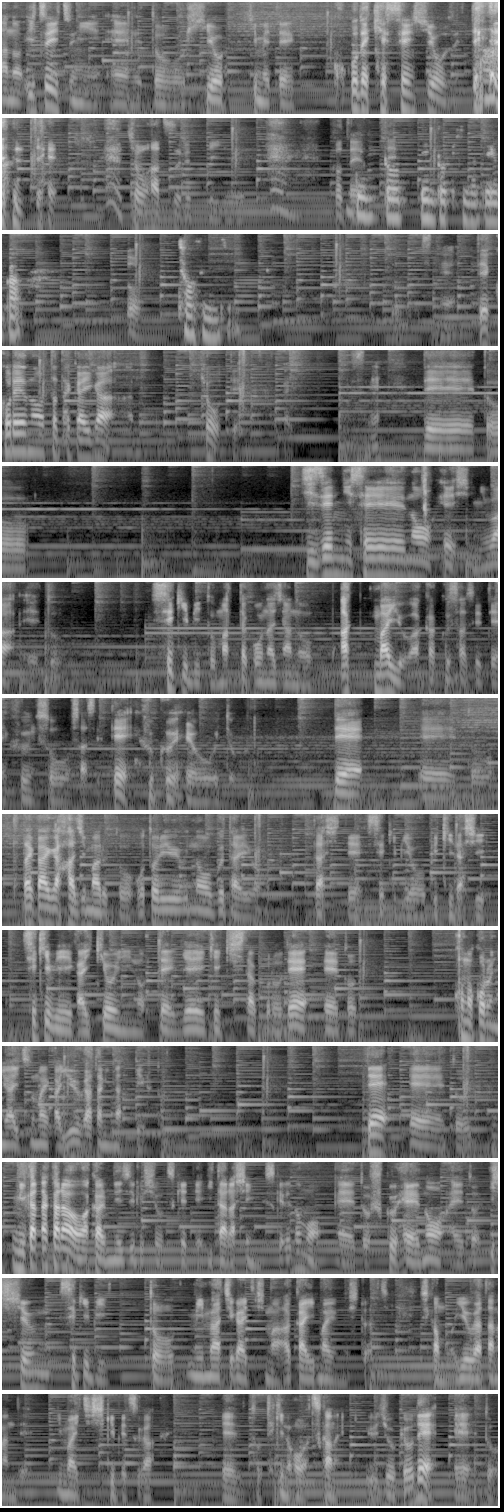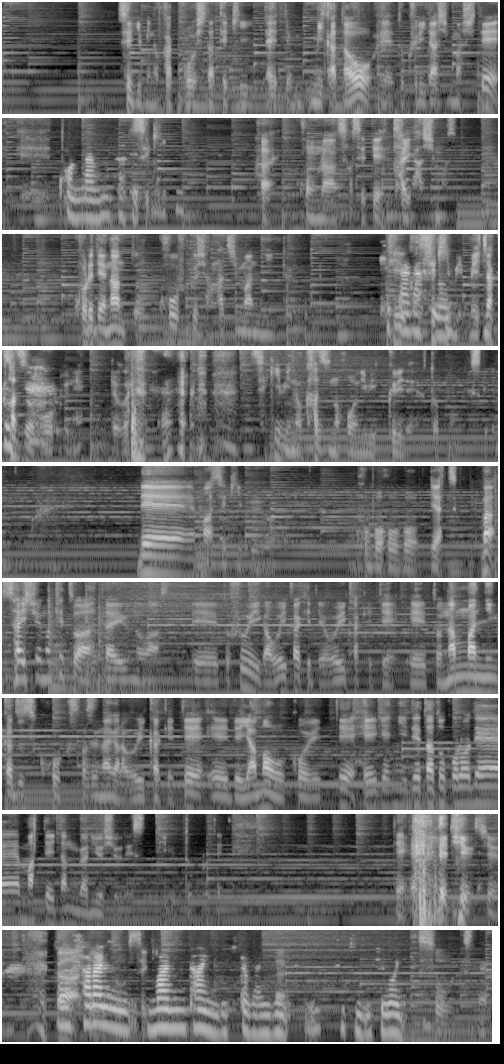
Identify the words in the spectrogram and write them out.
あのいついつに、えーと、火を決めてここで決戦しようぜって 挑発するっていうこと伝統、伝統的なというか、そう。挑戦時。そうですね。で、これの戦いが、あの、氷点の戦いですね。で、えっと、事前に精鋭の兵士には、えっと、赤尾と全く同じあのあ眉を赤くさせて紛争をさせて伏兵を置いておくと。で、えーと、戦いが始まるとおとりの部隊を出して赤尾を引き出し赤尾が勢いに乗って迎撃した頃で、えーと、この頃にはいつの間にか夕方になっていると。で、えーと、味方からは分かる目印をつけていたらしいんですけれども、えーと、伏兵の、えー、と一瞬赤尾と見間違えてしまう赤い眉の人たちしかも夕方なんでいまいち識別が、えー、と敵の方はつかないという状況で、えー、と赤尾の格好をした敵、えー、と味方を、えー、と繰り出しまして、えー、混乱させて、はい、混乱させて大破します。これでなんと降伏者8万人ということで。っていうか赤尾めちゃ数多くね。赤尾の数の方にびっくりだよと思うんですけれども。で、まあ赤尾をほぼほぼやっつけまあ最終のケツを与えるのはえーと、風位が追いかけて追いかけて、えーと、何万人かずつ降伏させながら追いかけて、えー、で山を越えて平原に出たところで待っていたのが竜州ですっていうところで。で、竜州が。さらに万単位で人がいるんですね。赤尾すごい。そうですね。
